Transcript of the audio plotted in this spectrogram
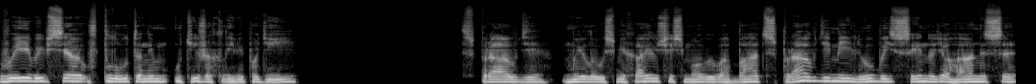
виявився вплутаним у ті жахливі події. Справді, мило усміхаючись, мовив абат, справді, мій любий сину Йоганнесе,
